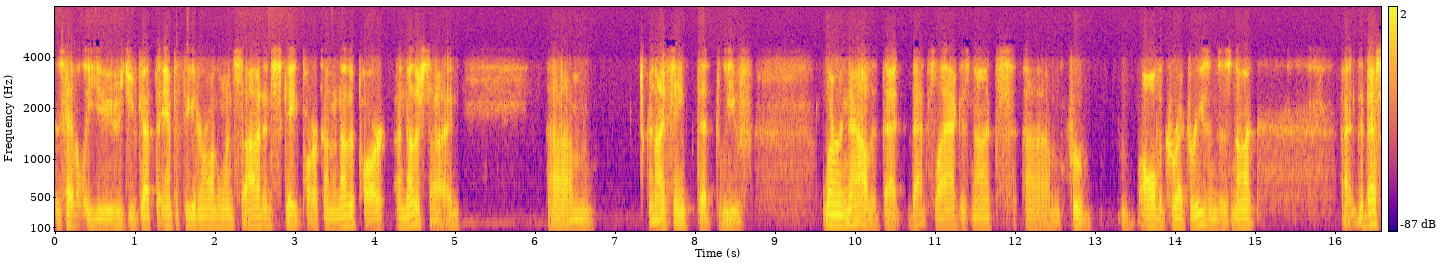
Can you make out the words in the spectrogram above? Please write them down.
is heavily used. You've got the amphitheater on one side and skate park on another part, another side. Um, and I think that we've learned now that that, that flag is not, um, for all the correct reasons, is not uh, the best.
